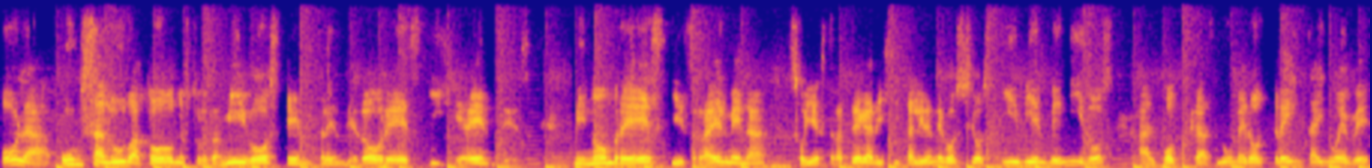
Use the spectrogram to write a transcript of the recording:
Hola, un saludo a todos nuestros amigos, emprendedores y gerentes. Mi nombre es Israel Mena, soy estratega digital y de negocios y bienvenidos al podcast número 39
